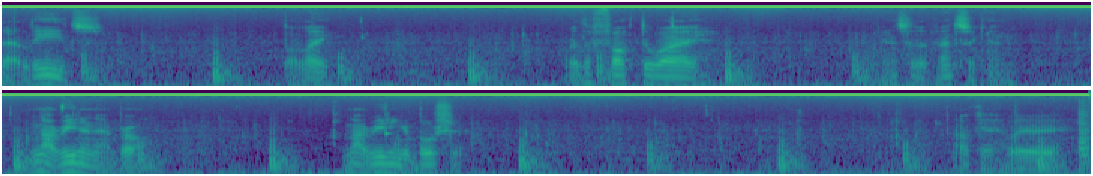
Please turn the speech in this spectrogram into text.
That leads. But like, where the fuck do I into the vents again? I'm not reading that, bro. I'm not reading your bullshit. Okay, wait, wait.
